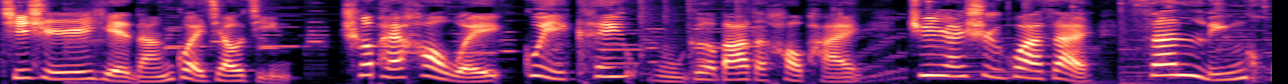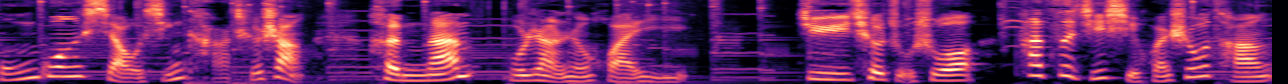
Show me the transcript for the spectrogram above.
其实也难怪交警，车牌号为贵 K 五个八的号牌，居然是挂在三菱宏光小型卡车上，很难不让人怀疑。据车主说，他自己喜欢收藏，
